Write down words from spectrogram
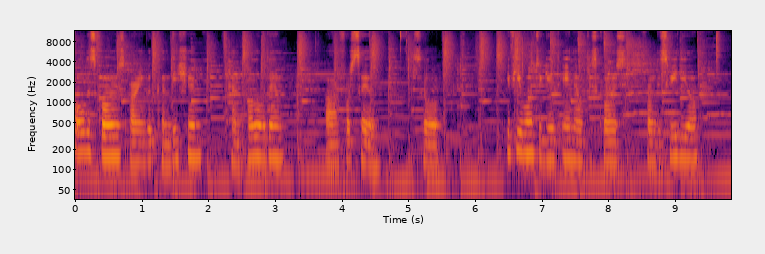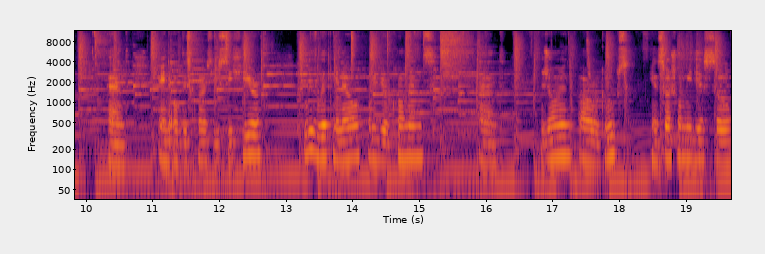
All these coins are in good condition and all of them are for sale. So if you want to get any of these coins from this video and any of these coins you see here, please let me know, leave your comments and join our groups in social media so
